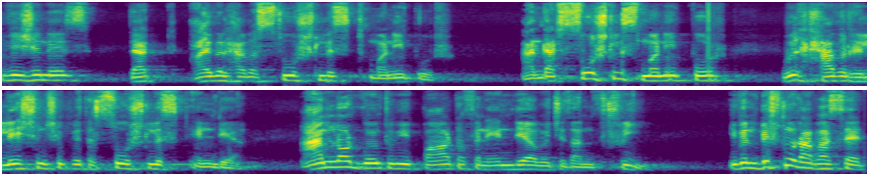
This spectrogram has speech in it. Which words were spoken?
Vision is that I will have a socialist Manipur. And that socialist Manipur will have a relationship with a socialist India. I'm not going to be part of an India which is unfree. Even Bishnu Rabha said,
